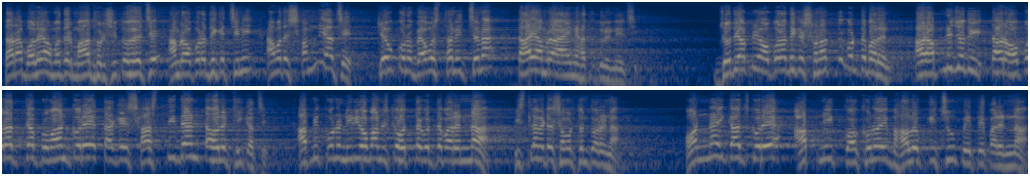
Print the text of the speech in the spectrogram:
তারা বলে, আমাদের মা ধর্ষিত হয়েছে, আমরা অপরাধীকে চিনি, আমাদের সামনে আছে। কেউ কোনো ব্যবস্থা নিচ্ছে না, তাই আমরা আইন হাতে তুলে নিয়েছি। যদি আপনি অপরাধীকে শনাক্ত করতে পারেন, আর আপনি যদি তার অপরাধটা প্রমাণ করে তাকে শাস্তি দেন, তাহলে ঠিক আছে। আপনি কোনো নিরীহ মানুষকে হত্যা করতে পারেন না। ইসলাম এটা সমর্থন করে না। অন্যায় কাজ করে আপনি কখনোই ভালো কিছু পেতে পারেন না।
